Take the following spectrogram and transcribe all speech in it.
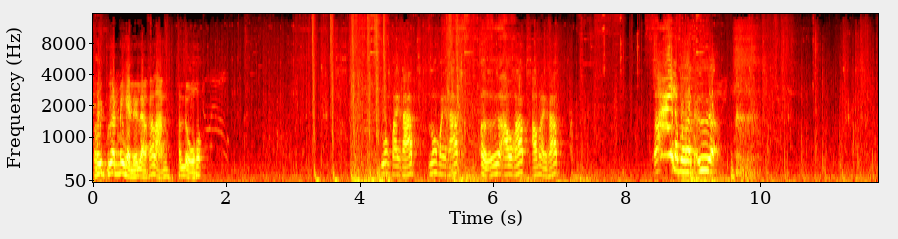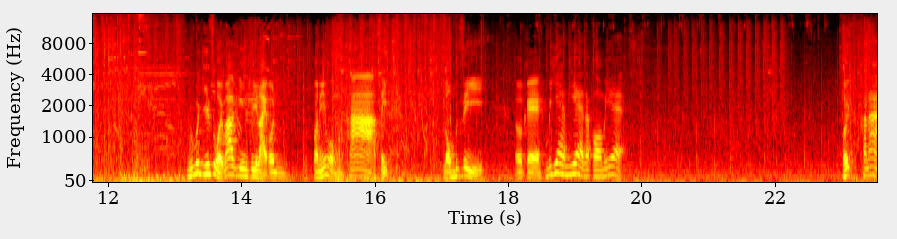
เฮ้ย เพื่อนไม่เห็นเลยเหรอข้างหลัง ฮัลโหลล่วงไปครับล่วงไปครับ เออ เอาครับ เอาหน่อยครับไอ้ระเบิดเอื้อเมื่อกี้สวยมากยิงฟรีหลายคน ตอนนี้ผมฆ่าสิบล้มสี่ โอเค ไม่แย่ไม่แย่สกอร์ไม่แย่ เฮ้ย ข้างหน้า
